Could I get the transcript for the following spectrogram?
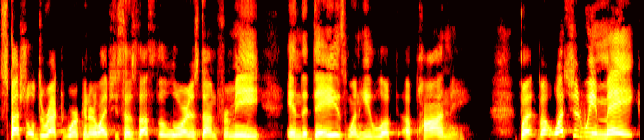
special direct work in her life. She says, Thus the Lord has done for me in the days when he looked upon me. But, but what should we make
